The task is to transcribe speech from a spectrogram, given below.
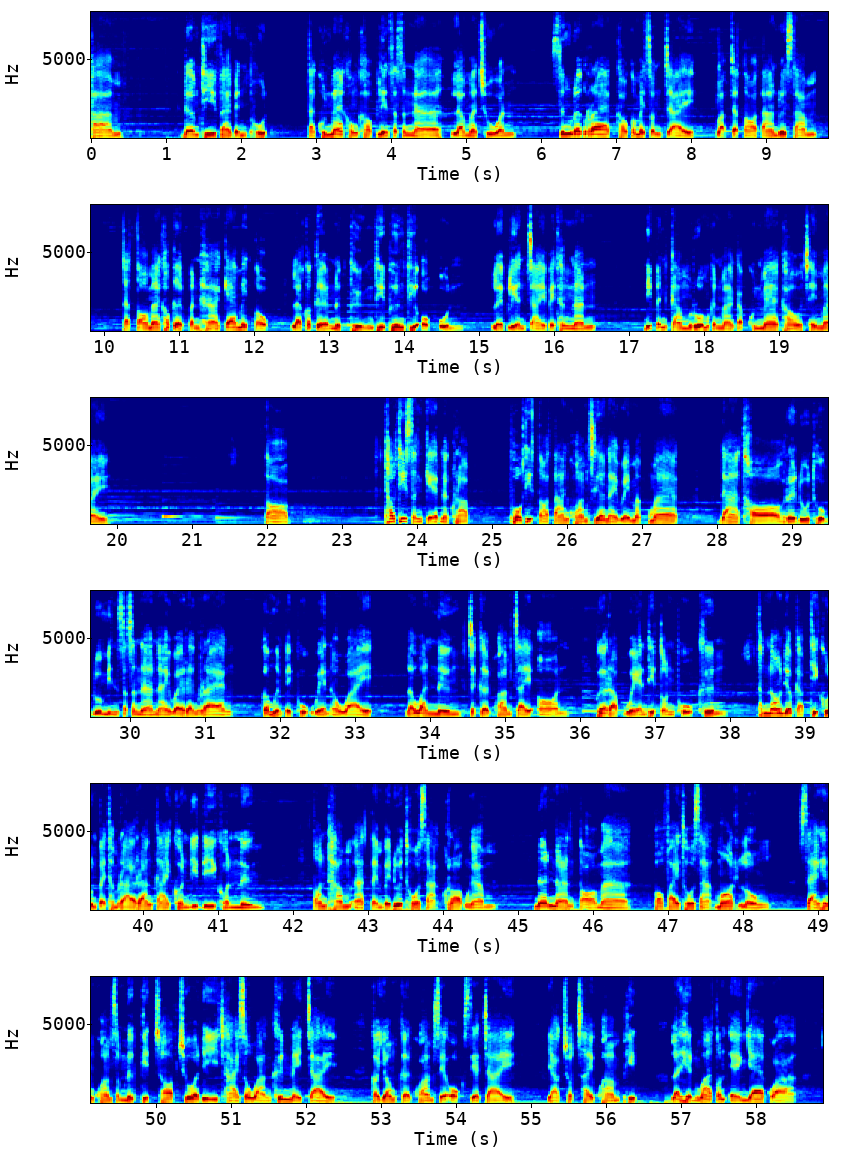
ถาม เดิมทีแฟนเป็นพุทธ แต่คุณแม่ของเขาเปลี่ยนศาสนาแล้วมาชวน ซึ่งแรกๆเขาก็ไม่สนใจ กลับจะต่อต้านด้วยซ้ำแต่ต่อมาเขาเกิดปัญหาแก้ไม่ตก แล้วก็เกิดนึกถึงที่พึ่งที่อบอุ่น เลยเปลี่ยนใจไปทางนั้น นี่เป็นกรรมร่วมกันมากับคุณแม่เขาใช่ไหม ตอบ เท่าที่สังเกตนะครับ พวกที่ต่อต้านความเชื่อไหนไว้มาก ๆ ด่าทอหรือดูถูกดูหมิ่นศาสนาไหนไว้แรงๆ ก็เหมือนไปผูกเวรเอาไว้ แล้ววันหนึ่งจะเกิดความใจอ่อน เพื่อรับเวรที่ตนผูกขึ้นทำนองเดียวกับที่คุณไปทำร้ายร่างกายคนดีๆ คนหนึ่ง ตอนทำอาจเต็มไปด้วยโทสะครอบงำ เนิ่นนานต่อมา พอไฟโทสะมอดลง แสงแห่งความสำนึกผิดชอบชั่วดีฉายสว่างขึ้นในใจ ก็ย่อมเกิดความเสียอกเสียใจ อยากชดใช้ความผิด และเห็นว่าตนเองแย่กว่า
